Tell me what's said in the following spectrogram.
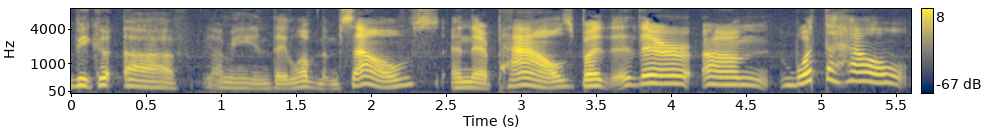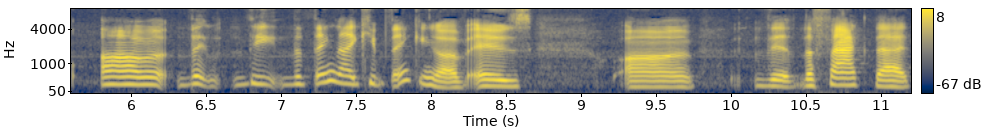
because uh, I mean they love themselves and their pals, but they're um, what the hell? Uh, the the the thing that I keep thinking of is. Uh, the the fact that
